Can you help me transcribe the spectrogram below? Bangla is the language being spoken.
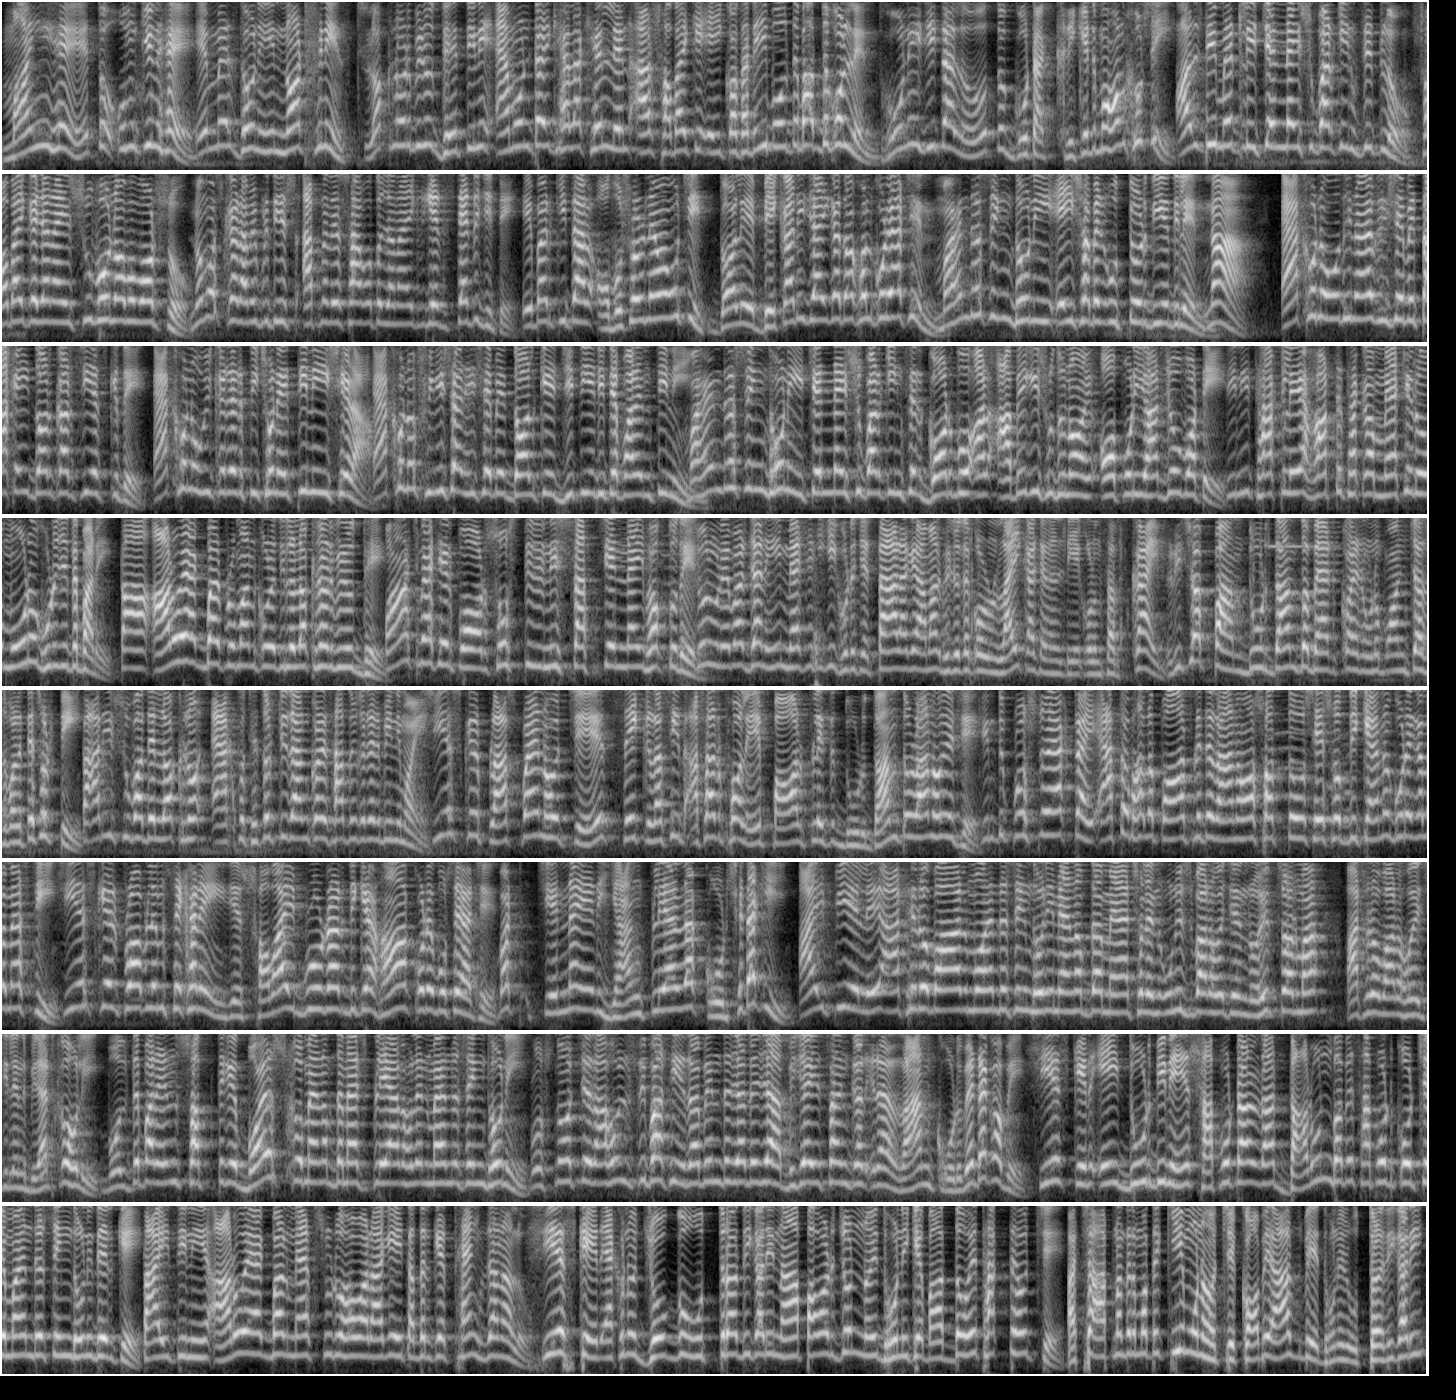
মাই হে তো উমকিন হে। M S Dhoni not finished লখনৌর বিরুদ্ধে তিনি এমনটাই খেলা খেললেন আর সবাইকে এই কথাটাই বলতে বাধ্য করলেন। ধোনি জিতালো তো গোটা ক্রিকেট মহল খুশি। আলটিমেটলি চেন্নাই সুপার কিংস জিতলো। সবাইকে জানাই শুভ নববর্ষ। নমস্কার, আমি প্রীতিশ। আপনাদের স্বাগত জানাই ক্রিকেট স্ট্র্যাটেজিতে। এবার কি তার অবসর নেওয়া উচিত? দলে বেকারি জায়গা দখল করে আছেন? মহেন্দ্র সিং ধোনি এই সবের উত্তর দিয়ে দিলেন, না। এখনও অধিনায়ক হিসেবে তাকেই দরকার সিএসকে তে। এখনও উইকেটের পিছনে তিনিই সেরা। এখনও ফিনিশার হিসেবে দলকে জিতিয়ে দিতে পারেন তিনি। মহেন্দ্র সিং ধোনি চেন্নাই সুপার কিংস এর গর্ব আর আবেগই শুধু নয়, অপরিহার্যও বটে। তিনি থাকলে হারতে থাকা ম্যাচেরও মোড়ও ঘুরে যেতে পারে। তা আরও একবার প্রমাণ করে দিল লখনৌর বিরুদ্ধে। পাঁচ ম্যাচের পর স্বস্তির নিঃশ্বাস চেন্নাই ভক্তদের। চলুন এবার জানি ম্যাচে কি কি ঘটেছে। তার আগে আমার ভিডিওতে করুন লাইক আর চ্যানেলটিকে করুন সাবস্ক্রাইব। ঋষভ পান দুর্দান্ত ব্যাট করেন উনপঞ্চাশ বলে তেষট্টি। তারই সুবাদে লখনৌ একশো ছেষট্টি রান করে সাত উইকেটের বিনিময়ে। সিএসকে প্লাস পয়েন্ট হচ্ছে শেখ রাশিদ আসার ফলে পাওয়ার প্লেতে দুর্দান্ত রান হয়েছে। কিন্তু প্রশ্ন একটাই এত ভালো পাওয়ার প্লেতে রান হওয়া সত্ত্বেও শেষ অবধি কেন গড়ে গেল ম্যাচটি সিএসকে এর প্রবলেম সেখানেই যে সবাই ব্রোডার দিকে হাঁ করে বসে আছে। বাট চেন্নাইয়ের ইয়াং প্লেয়াররা করছেটা কি? আইপিএল এ আঠেরো বার Mahendra Singh Dhoni man of the match হলেন উনিশ বার হয়েছেন রোহিত শর্মা। আঠেরো বার হয়েছিলেন বিরাট কোহলি। বলতে পারেন সব থেকে বয়স্ক man of the match player হলেন মহেন্দ্র সিং ধোনি। প্রশ্ন হচ্ছে রাহুল ত্রিপাঠী, রবীন্দ্র জাদেজা, বিজয় শঙ্কর এরা রান করবেটা কবে? সিএসকের এই দুর্দিনে সাপোর্টাররা দারুণভাবে সাপোর্ট করছে মহেন্দ্র সিং ধোনিদেরকে। তাই তিনি আরও একবার ম্যাচ শুরু হওয়ার আগেই তাদেরকে থ্যাঙ্কস জানালো। সিএসকের এখনও যোগ্য উত্তরাধিকারী না পাওয়ার জন্যই ধোনিকে বাধ্য হয়ে থাকতে হচ্ছে। আচ্ছা আপনাদের মতে কি মনে হচ্ছে? কবে আসবে ধোনির উত্তরাধিকারী?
